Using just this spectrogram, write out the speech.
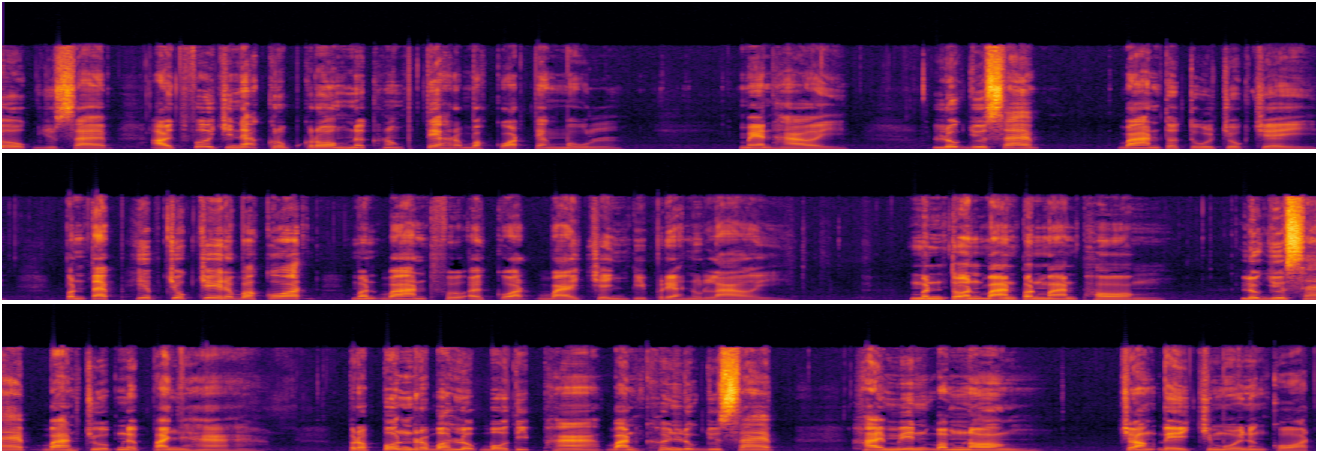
លោកយូសែបឲ្យធ្វើជាអ្នកគ្រប់គ្រងនៅក្នុងផ្ទះរបស់គាត់ទាំងមូលមែនហើយ លោកយូសែបបានទទួលជោគជ័យ ប៉ុន្តែភាពជោគជ័យរបស់គាត់មិនបានធ្វើឲ្យគាត់បែកចេញពីព្រះនោះឡើយមិនទាន់បានប៉ុន្មានផង លោកយូសែបបានជួបនៅបញ្ហា ប្រពន្ធរបស់លោកបូទីផាបានឃើញលោកយូសែបហើយមានបំណងចង់ដេកជាមួយនឹងគាត់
